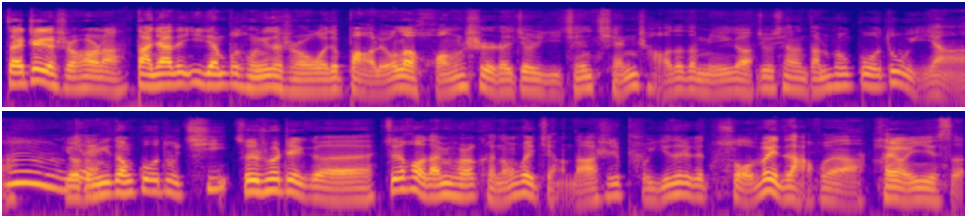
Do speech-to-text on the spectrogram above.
在这个时候呢，大家的意见不统一的时候，我就保留了皇室的，就是以前前朝的这么一个，就像咱们说过渡一样啊，嗯，有这么一段过渡期。所以说这个最后咱们一会儿可能会讲到，实际溥仪的这个所谓的大婚啊，很有意思。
